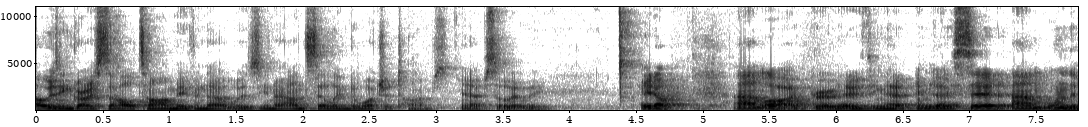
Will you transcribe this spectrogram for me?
I was engrossed the whole time, even though it was you know unsettling to watch at times. Yeah, absolutely. Peter? Um, oh, I agree with everything that MJ said. Um, one of the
